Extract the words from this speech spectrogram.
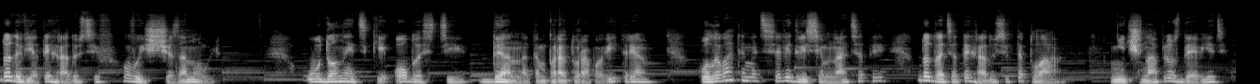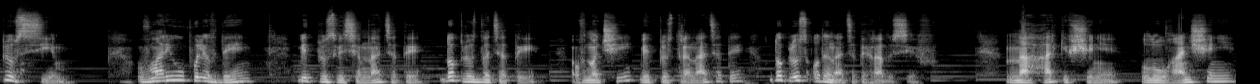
до 9 градусів вище за нуль. У Донецькій області денна температура повітря коливатиметься від 18 до 20 градусів тепла, нічна плюс 9 плюс 7. В Маріуполі вдень від плюс 18 до плюс 20, вночі від плюс 13 до плюс 11 градусів. На Харківщині, Луганщині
